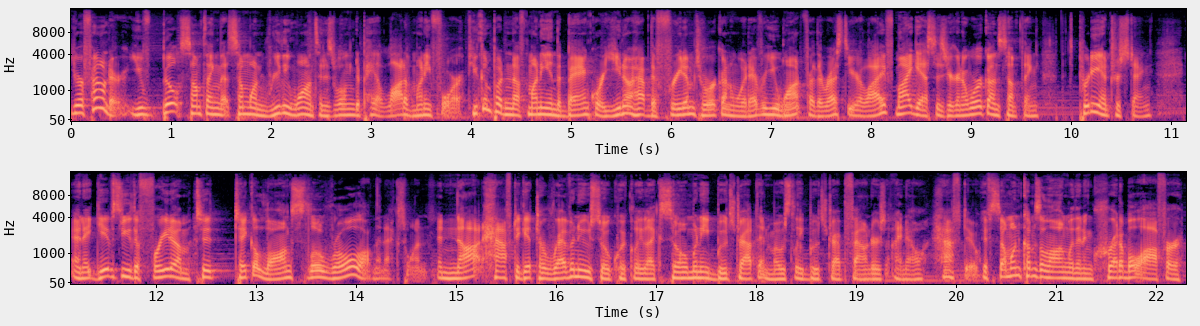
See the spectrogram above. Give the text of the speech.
you're a founder. You've built something that someone really wants and is willing to pay a lot of money for. If you can put enough money in the bank where you don't have the freedom to work on whatever you want for the rest of your life, my guess is you're going to work on something that's pretty interesting and it gives you the freedom to take a long, slow roll on the next one and not have to get to revenue so quickly like so many bootstrapped and mostly bootstrapped founders I know have to. If someone comes along with an incredible offer,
